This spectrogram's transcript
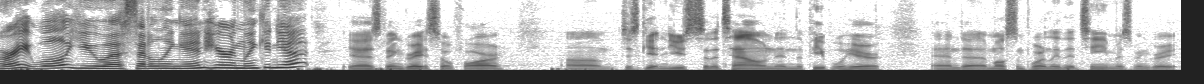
All right. Well, you uh, settling in here in Lincoln yet? Yeah, it's been great so far. Um, just getting used to the town and the people here, and uh, most importantly, the team has been great.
